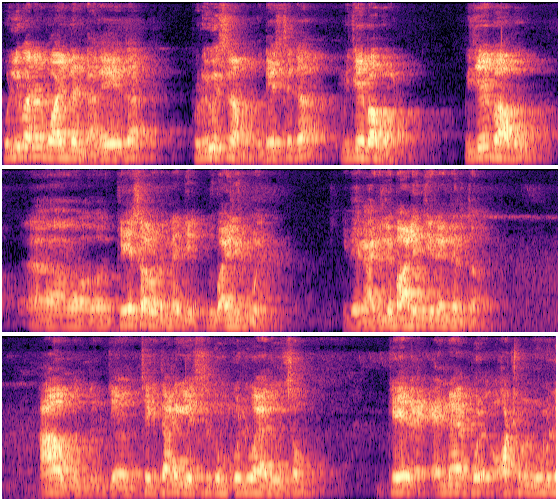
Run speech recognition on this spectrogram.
പുള്ളി പറഞ്ഞൊരു പോയിന്റ് ഉണ്ട്. അതായത് പ്രൊഡ്യൂസറാണ് ഉദ്ദേശിച്ചത് വിജയ് ആണ്. വിജയ് ബാബു കേസ് ഉടനെ ദുബായിലേക്ക് പോയി ഇതേ കാര്യത്തിൽ ബാലയും ചെയ്തതിന്റെ അടുത്താണ് ആ ചെകുത്താട് കേസ് മുമ്പോട്ട് പോയ ദിവസം എന്നെ ഹോട്ടൽ റൂമിൽ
